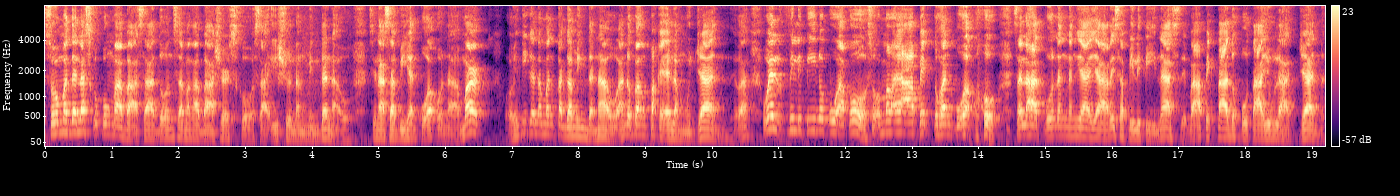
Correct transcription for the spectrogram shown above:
So madalas ko pong mabasa doon sa mga bashers ko sa issue ng Mindanao, sinasabihan po ako na, Mark, o hindi ka naman taga Mindanao, ano bang pakialam mo dyan? Di ba? Well, Filipino po ako, so maaapektuhan po ako sa lahat po ng nangyayari sa Pilipinas, di ba? Apektado po tayong lahat dyan.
